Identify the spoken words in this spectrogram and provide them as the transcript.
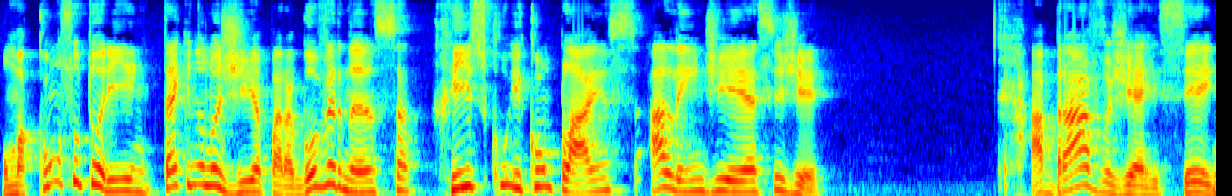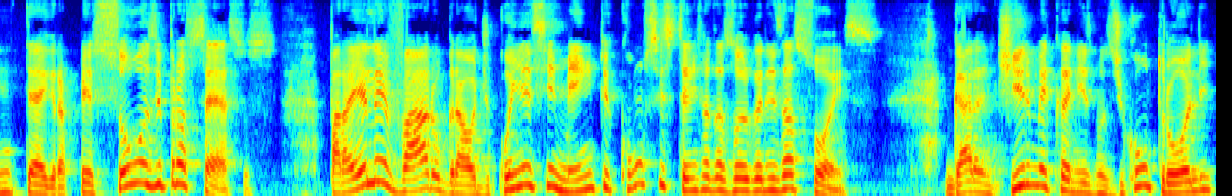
uma consultoria em tecnologia para governança, risco e compliance, além de ESG. A Bravo GRC integra pessoas e processos para elevar o grau de conhecimento e consistência das organizações, garantir mecanismos de controle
